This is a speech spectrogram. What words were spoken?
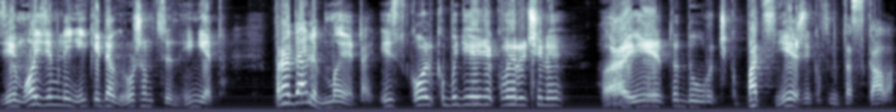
Зимой земляники да грушам цены нет. Продали бы мы это, и сколько бы денег выручили. А эта дурочка подснежников натаскала.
